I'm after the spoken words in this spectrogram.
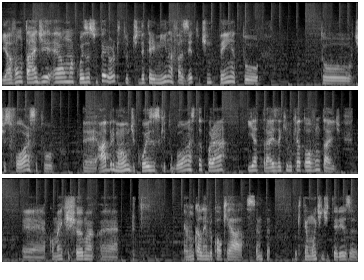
E a vontade é uma coisa superior que tu te determina a fazer, tu te empenha, tu, tu te esforça, tu é, abre mão de coisas que tu gosta para ir atrás daquilo que é a tua vontade. É, como é que chama? É, eu nunca lembro qual que é a santa, porque tem um monte de Teresa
